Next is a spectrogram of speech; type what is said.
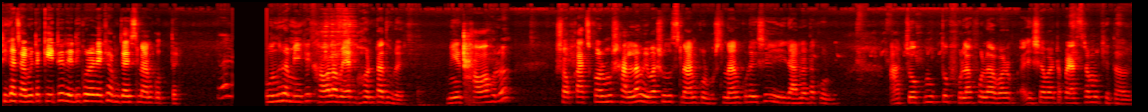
ঠিক আছে আমি এটা কেটে রেডি করে রেখে আমি যাই স্নান করতে। বন্ধুরা মেয়েকে খাওয়ালাম এক ঘণ্টা ধরে। মেয়ের খাওয়া হলো সব কাজকর্ম সারলাম, এবার শুধু স্নান করব। স্নান করে এসে এই রান্নাটা করব। আর চোখ মুখ তো ফোলা ফোলা, আবার এসে আবার একটা প্যারাসিটামল খেতে হবে।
